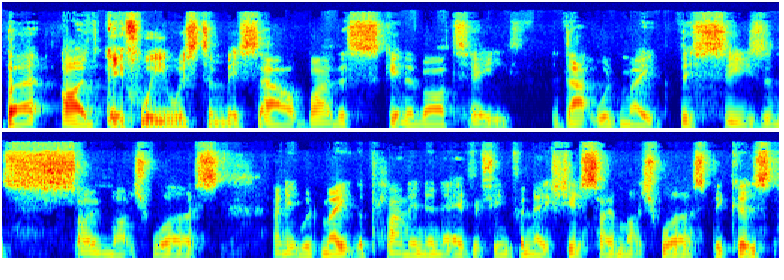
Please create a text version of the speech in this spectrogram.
But I, if we was to miss out by the skin of our teeth, that would make this season so much worse, and it would make the planning and everything for next year so much worse because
